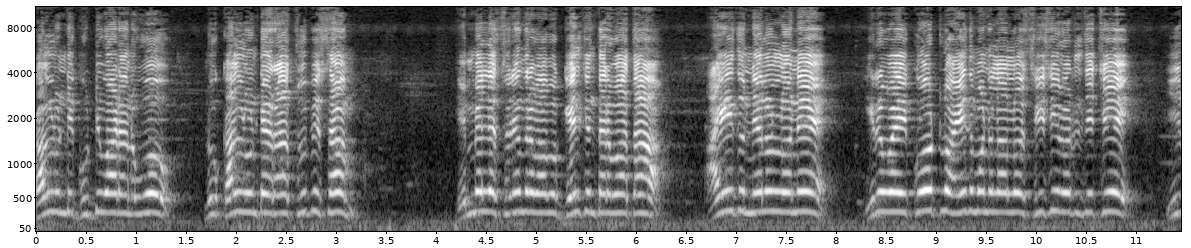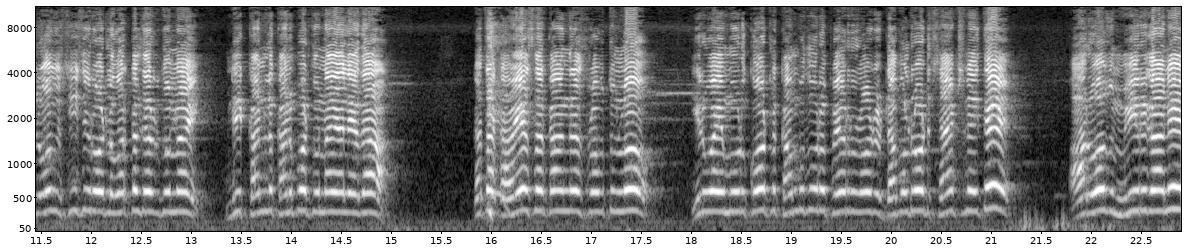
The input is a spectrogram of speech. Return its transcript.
కళ్ళుండి గుడ్డివాడా నువ్వు? నువ్వు కళ్ళు ఉంటే రా చూపిస్తాం. ఎమ్మెల్యే సురేంద్రబాబు గెలిచిన తర్వాత ఐదు నెలల్లోనే ఇరవై కోట్లు ఐదు మండలాల్లో సీసీ రోడ్లు తెచ్చి ఈరోజు సీసీ రోడ్ల వర్కలు జరుగుతున్నాయి. నీ కళ్ళు కనపడుతున్నాయా లేదా? గత వైఎస్ఆర్ కాంగ్రెస్ ప్రభుత్వంలో ఇరవై మూడు కోట్లు కంబదూరు పేరు రోడ్డు డబుల్ రోడ్డు శాంక్షన్ అయితే ఆ రోజు మీరు కానీ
